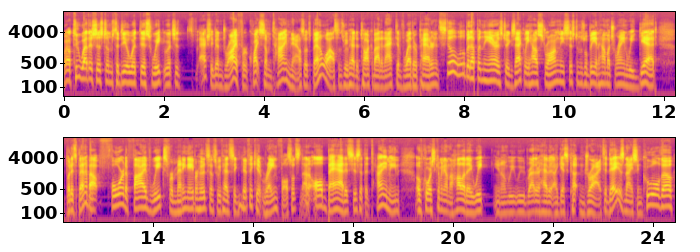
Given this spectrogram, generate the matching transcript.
Well, two weather systems to deal with this week, which actually been dry for quite some time now. So it's been a while since we've had to talk about an active weather pattern. It's still a little bit up in the air as to exactly how strong these systems will be and how much rain we get. But it's been about four to five weeks for many neighborhoods since we've had significant rainfall. So it's not at all bad. It's just that the timing, of course, coming on the holiday week, you know, we, we would rather have it, I guess, cut and dry. Today is nice and cool, though.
